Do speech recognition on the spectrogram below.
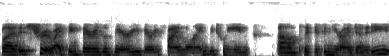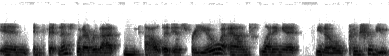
but it's true. I think there is a very very fine line between um, placing your identity in in fitness, whatever that outlet is for you, and letting it you know contribute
